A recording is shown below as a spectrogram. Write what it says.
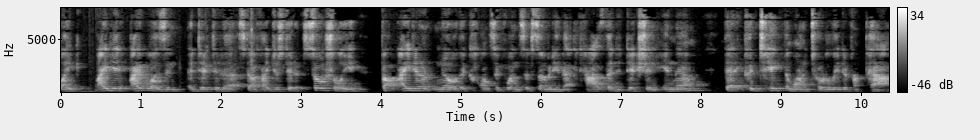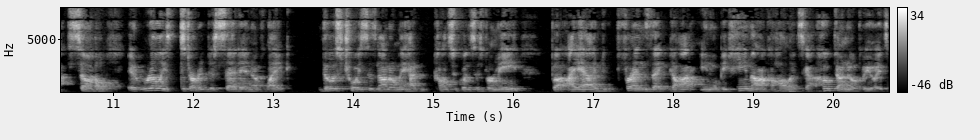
Like I did, I wasn't addicted to that stuff. I just did it socially, but I didn't know the consequence of somebody that has that addiction in them that could take them on a totally different path. So it really started to set in of like, those choices not only had consequences for me, but I had friends that got, you know, became alcoholics, got hooked on opioids,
